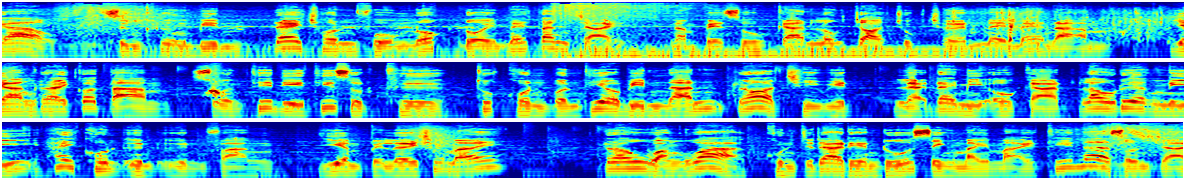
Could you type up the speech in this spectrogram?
2009 ซึ่งเครื่องบินได้ชนฝูงนกโดยไม่ตั้งใจนำไปสู่การลงจอดฉุกเฉินในแม่น้ำ อย่างไรก็ตาม ส่วนที่ดีที่สุดคือ ทุกคนบนเที่ยวบินนั้นรอดชีวิต และได้มีโอกาสเล่าเรื่องนี้ให้คนอื่นๆ ฟัง เยี่ยมไปเลยใช่ไหม เราหวังว่าคุณจะได้เรียนรู้สิ่งใหม่ ๆ ที่น่าสนใจ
